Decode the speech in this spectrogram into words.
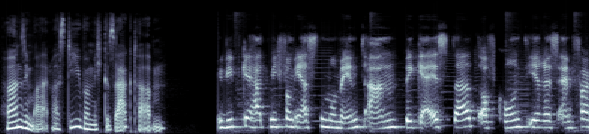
Hören Sie mal, was die über mich gesagt haben. Wiebke hat mich vom ersten Moment an begeistert aufgrund ihres einfach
